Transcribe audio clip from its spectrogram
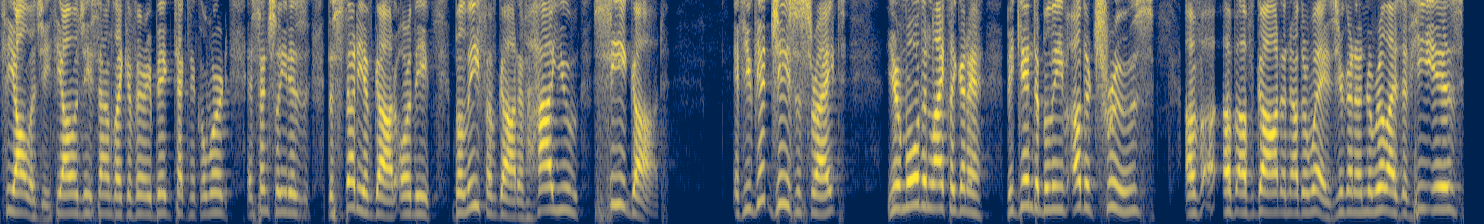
theology. Theology sounds like a very big technical word. Essentially, it is the study of God or the belief of God, of how you see God. If you get Jesus right, you're more than likely going to begin to believe other truths of, of, of God in other ways. You're going to realize if He is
